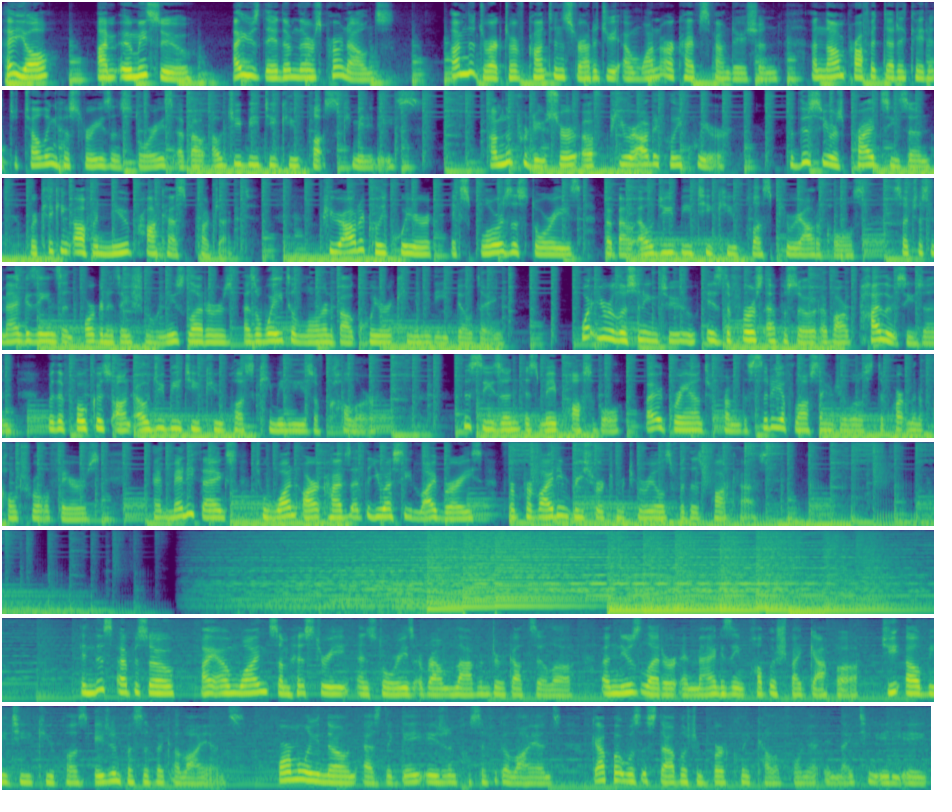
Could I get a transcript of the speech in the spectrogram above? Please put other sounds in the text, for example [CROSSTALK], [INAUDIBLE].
Hey y'all, I'm Umi Hsu. I use they, them, theirs pronouns. I'm the director of content strategy at One Archives Foundation, a nonprofit dedicated to telling histories and stories about LGBTQ communities. I'm the producer of Periodically Queer. For this year's Pride season, we're kicking off a new podcast project. Periodically Queer explores the stories about LGBTQ plus periodicals, such as magazines and organizational newsletters, as a way to learn about queer community building. What you're listening to is the first episode of our pilot season with a focus on LGBTQ plus communities of color. This season is made possible by a grant from the City of Los Angeles Department of Cultural Affairs and many thanks to One Archives at the USC Libraries for providing research materials for this podcast. In this episode, I unwind some history and stories around Lavender Godzilla, a newsletter and magazine published by GAPA, GLBTQ Asian Pacific Alliance. Formerly known as the Gay Asian Pacific Alliance, GAPA was established in Berkeley, California in 1988.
